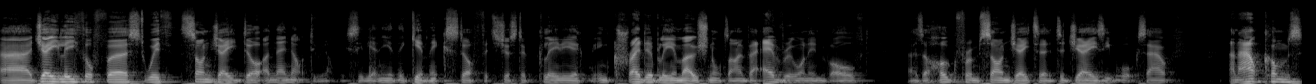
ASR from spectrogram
uh, Jay Lethal first with Sanjay Dutt, and they're not doing obviously any of the gimmick stuff. It's just a clearly an incredibly emotional time for everyone involved. As a hug from Sanjay to, to Jay as he walks out, and out comes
